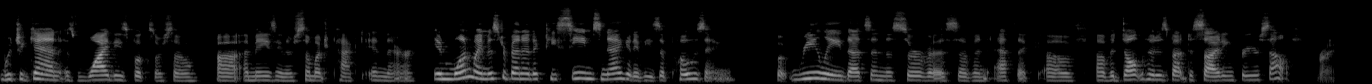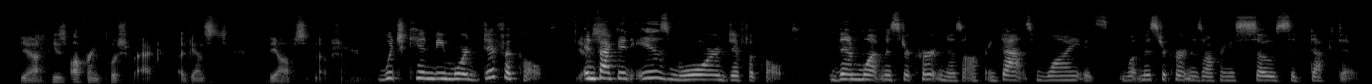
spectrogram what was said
which again is why these books are so uh, amazing. There's so much packed in there. In one way, Mr. Benedict, he seems negative, he's opposing, but really that's in the service of an ethic of, of adulthood is about deciding for yourself, Right. Yeah, he's offering pushback against the opposite notion. which can be more difficult. In fact, it is more difficult than what Mr. Curtain is offering. That's why it's what Mr. Curtain is offering is so seductive.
